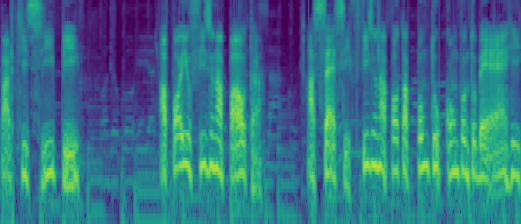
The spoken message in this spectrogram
participe. Apoie o Físio na Pauta. Acesse fisionapauta.com.br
